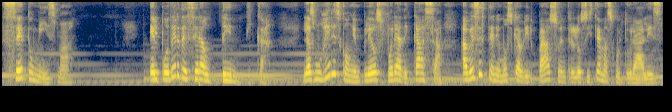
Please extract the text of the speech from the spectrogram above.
Sé tú misma. El poder de ser auténtica. Las mujeres con empleos fuera de casa a veces tenemos que abrir paso entre los sistemas culturales.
